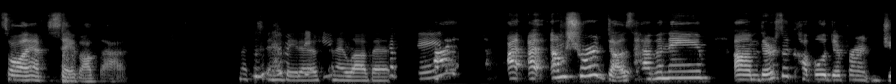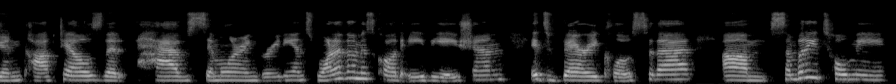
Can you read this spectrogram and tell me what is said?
That's all I have to say about that. That's Does it have a innovative and I love it. I, I, I'm sure it does have a name. Um, there's a couple of different gin cocktails that have similar ingredients. One of them is called Aviation. It's very close to that. Um, somebody told me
